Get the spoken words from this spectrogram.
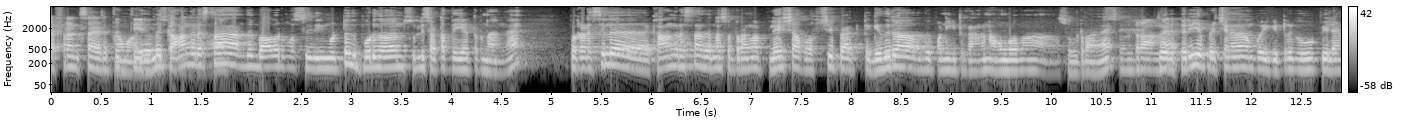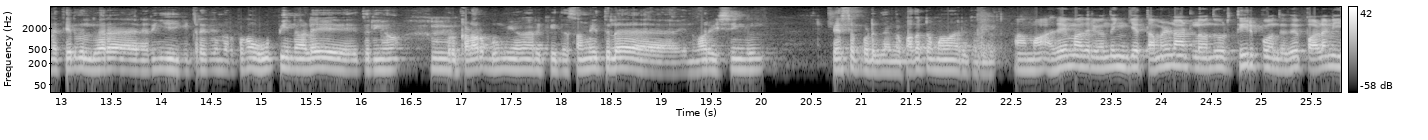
ரெஃபரன்ஸா எடுத்து இது தீர்ப்பு வந்து காங்கிரஸ் தான் வந்து பாபர் மசூதி மட்டும் இது பொருந்தாதுன்னு சொல்லி சட்டத்தை ஏற்றிருந்தாங்க. இப்போ கடைசியில காங்கிரஸ் தான் அது என்ன சொல்றாங்க? பிளேஸ் ஆஃப் ஒர்ஷிப் ஆக்டுக்கு எதிராக வந்து பண்ணிக்கிட்டு இருக்காங்கன்னு அவங்க தான் இது ஒரு பெரிய பிரச்சனை தான் போய்கிட்டு இருக்கு. ஊபியில. ஏன்னா தேர்தல் வேற நெருங்கிக்கிட்டு இருக்கு இன்னொரு பக்கம் ஊப்பினாலே தெரியும். ஒரு கலர் பூமியா தான் இருக்கு. இந்த சமயத்துல இந்த மாதிரி விஷயங்கள் பேசப்படுது. அங்க பதட்டமா தான் இருக்காங்க ஆமா அதே மாதிரி வந்து இங்கே தமிழ்நாட்டில் வந்து ஒரு தீர்ப்பு வந்தது. பழனி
